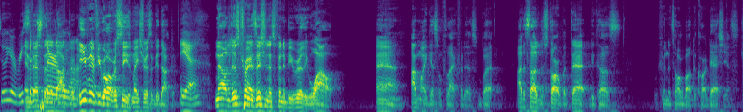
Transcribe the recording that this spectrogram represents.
Do your research invest in a doctor. on. Even if you go overseas, make sure it's a good doctor. yeah, Now, this transition is going to be really wild, and I might get some flack for this, but I decided to start with that because we're finna talk about the Kardashians.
